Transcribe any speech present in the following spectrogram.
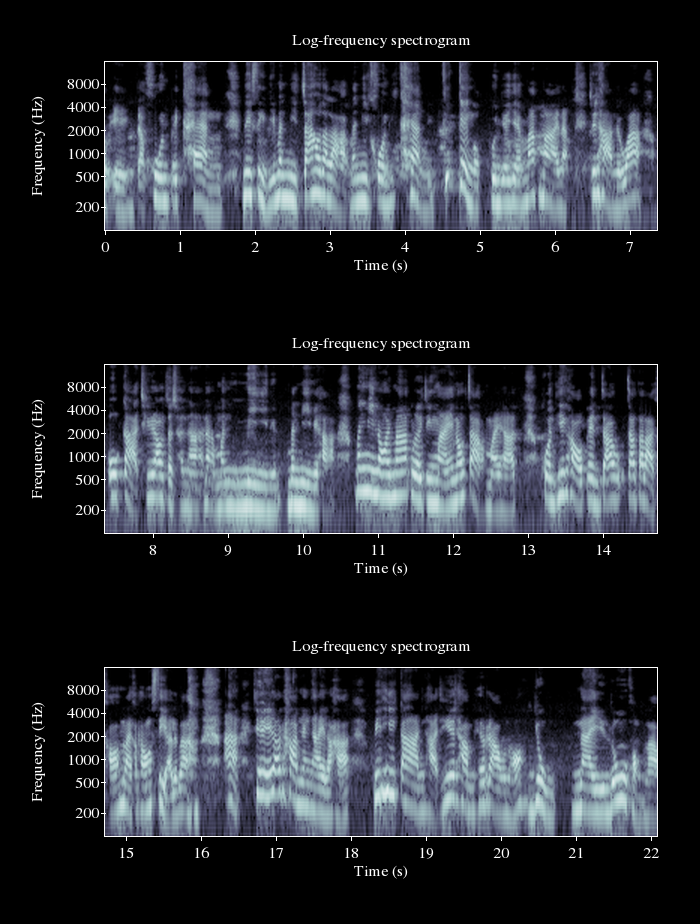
ตัวเอง แต่คุณไปแข่งในสิ่งที่มันมีเจ้าตลาด มันมีคนที่แข่งที่เก่งกว่าคุณเยอะแยะมากมายนะจะถามเลยว่าโอกาสที่เราจะชนะนะมันมีมันมีไหมคะมันมีน้อยมากเลยจริงไหมนอกจากไหมคะคนที่เขาเป็นเจ้าเจ้าตลาดเขาทำลายเขาท้องเสียหรือเปล่าอะทีนี้เราทำยังไงล่ะคะ วิธีการค่ะที่จะทำให้เราเนาะอยู่ ในลูกของเรา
